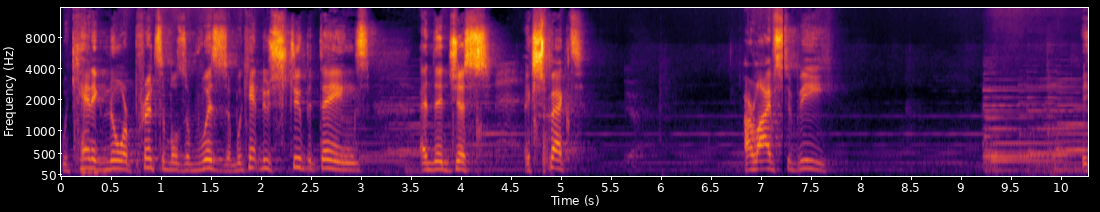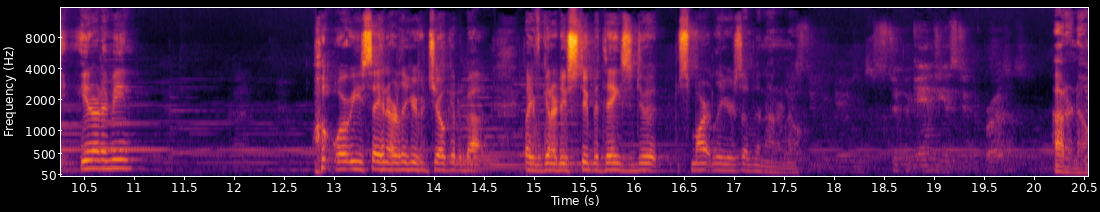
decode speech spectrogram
We can't ignore principles of wisdom. We can't do stupid things and then just expect our lives to be You know what I mean? What were you saying earlier? You were joking about like if you're gonna do stupid things, you do it smartly or something. I don't know. Stupid games, I don't know.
